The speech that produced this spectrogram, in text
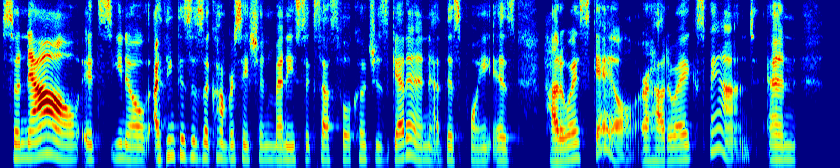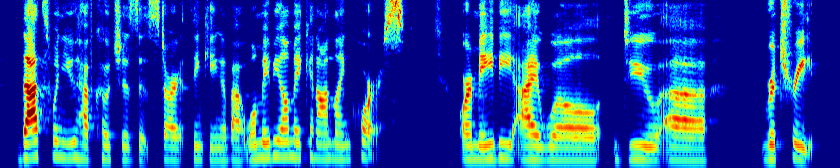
So now it's, you know, I think this is a conversation many successful coaches get in at this point is how do I scale or how do I expand? And that's when you have coaches that start thinking about, well, maybe I'll make an online course or maybe I will do a retreat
